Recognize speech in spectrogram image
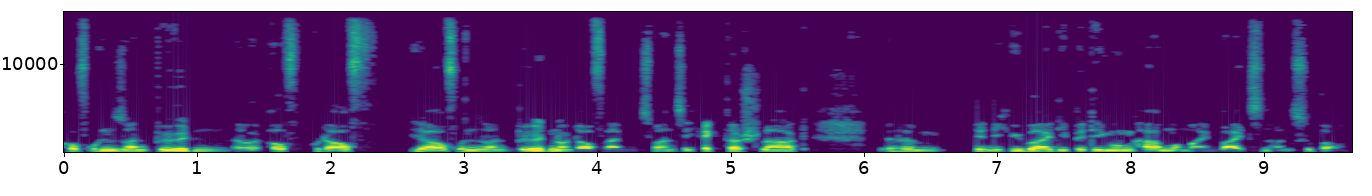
auf unseren Böden äh, auf, oder auf, ja, auf unseren Böden und auf einem 20 Hektar Schlag ähm, wir nicht überall die Bedingungen haben, um einen Weizen anzubauen.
